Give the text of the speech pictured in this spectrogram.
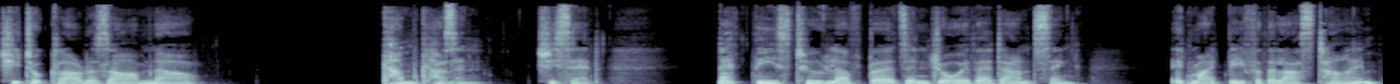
She took Clara's arm now. Come, cousin, she said. Let these two lovebirds enjoy their dancing. It might be for the last time.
